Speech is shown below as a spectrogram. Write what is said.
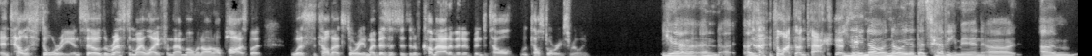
and tell a story. And so the rest of my life from that moment on, I'll pause, but was to tell that story. And my businesses that have come out of it have been to tell tell stories, really. Yeah, and I, I it's a lot to unpack. yeah, no, no, that's heavy, man. Uh, I'm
